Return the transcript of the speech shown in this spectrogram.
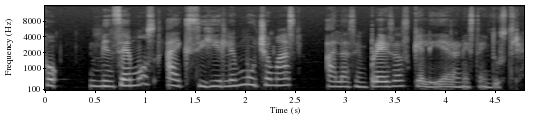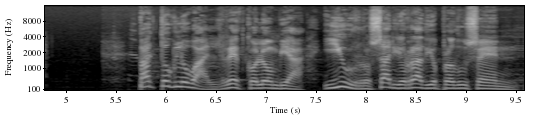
comencemos a exigirle mucho más a las empresas que lideran esta industria. Pacto Global, Red Colombia y U Rosario Radio producen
